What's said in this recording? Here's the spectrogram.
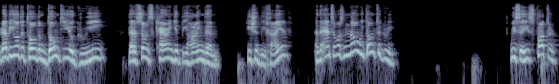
Rabbi Yehuda told him, "Don't you agree that if someone's carrying it behind them, he should be chayiv?" And the answer was, "No, we don't agree. We say he's potter."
